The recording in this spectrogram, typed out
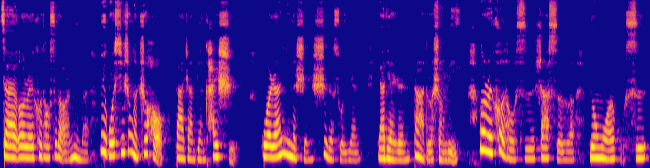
在厄瑞克透斯的儿女们为国牺牲了之后，大战便开始。果然应了神士的所言。雅典人大得胜利，厄瑞克托斯杀死了幽莫尔古斯。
